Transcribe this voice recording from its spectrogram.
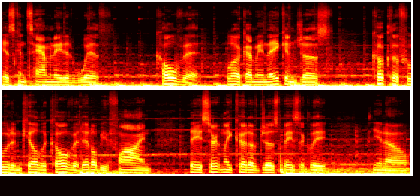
it's contaminated with COVID. Look, I mean, they can just cook the food and kill the COVID, it'll be fine. They certainly could have just basically, you know,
